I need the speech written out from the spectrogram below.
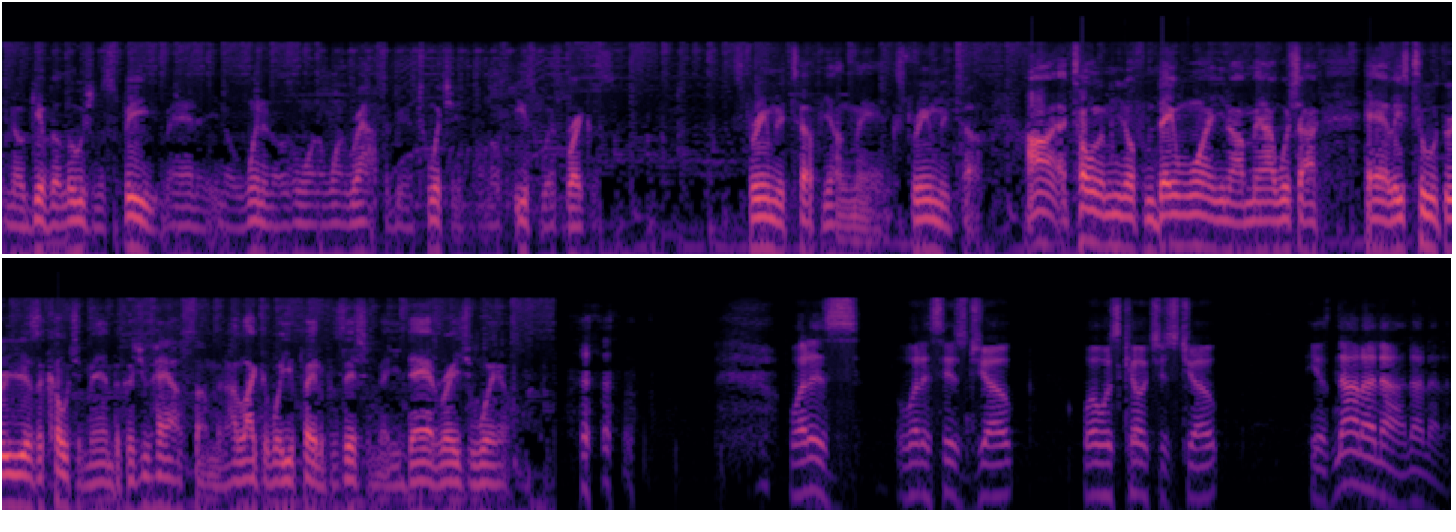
You know, give the illusion of speed, man, and you know, winning those one-on-one routes and being twitchy on those east-west breakers. Extremely tough young man, extremely tough. I, I told him, you know, from day one, you know, man, I wish I had at least two or three years of coaching, man, because you have something. I like the way you play the position, man. Your dad raised you well. What is what is his joke? What was Coach's joke? He goes, no, no, no, no, no, no.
